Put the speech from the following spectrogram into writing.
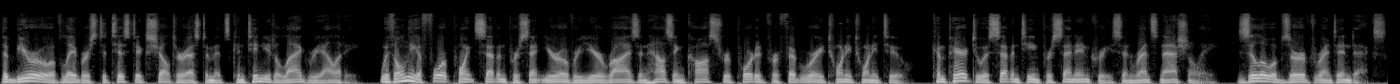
The Bureau of Labor Statistics shelter estimates continue to lag reality, with only a 4.7% year over year rise in housing costs reported for February 2022, compared to a 17% increase in rents nationally, Zillow observed rent index.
